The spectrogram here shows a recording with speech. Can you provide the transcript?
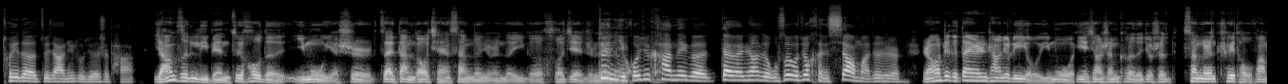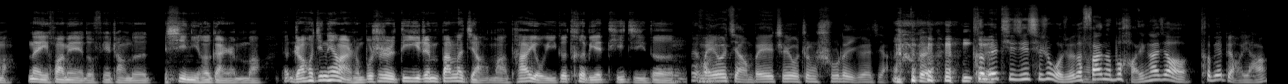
推的最佳女主角是她。杨紫里边最后的一幕也是在蛋糕前三个女人的一个和解之类的。对你回去看那个《单元人长久》，所以我就很像嘛，就是。然后这个《单元人长久》里有一幕印象深刻的就是三个人吹头发嘛，那一画面也都非常的细腻和感人吧。然后今天晚上不是第一针颁了奖嘛，他有一个特别提及的，没有奖杯，只有证书的一个奖。对，特别提及，其实我觉得翻的不好，应该叫特别表扬。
